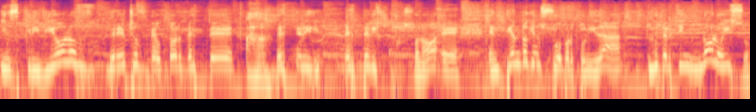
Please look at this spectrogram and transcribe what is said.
inscribió los derechos de autor de este, de este, de este discurso, ¿no? Eh, entiendo que en su oportunidad Luther King no lo hizo,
